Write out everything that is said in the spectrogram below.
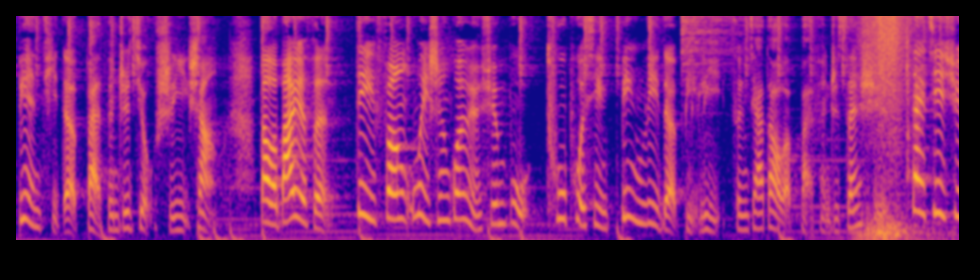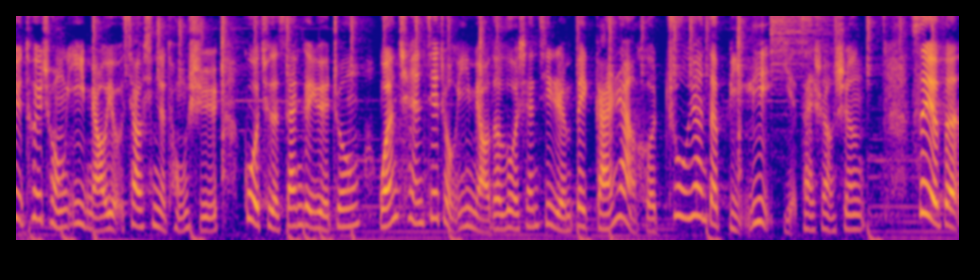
变体的百分之九十以上。到了八月份，地方卫生官员宣布，突破性病例的比例增加到了百分之三十。在继续推崇疫苗有效性的同时，过去的三个月中，完全接种疫苗的洛杉矶人被感染和住院的比例也在上升。四月份，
